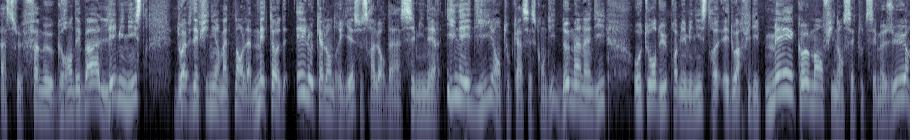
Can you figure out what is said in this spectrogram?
à ce fameux grand débat. Les ministres doivent définir maintenant la méthode et le calendrier. Ce sera lors d'un séminaire inédit, en tout cas c'est ce qu'on dit, demain lundi, autour du Premier ministre Édouard Philippe. Mais comment financer toutes ces mesures?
